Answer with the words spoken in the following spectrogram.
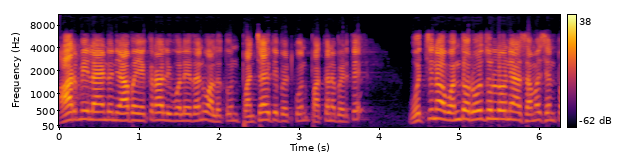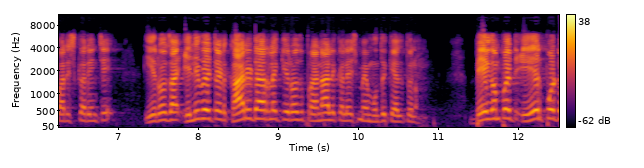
ఆర్మీ ల్యాండ్ని యాభై ఎకరాలు ఇవ్వలేదని వాళ్ళతో పంచాయతీ పెట్టుకొని పక్కన పెడితే వచ్చిన వంద రోజుల్లోనే ఆ సమస్యను పరిష్కరించి ఈరోజు ఆ ఎలివేటెడ్ కారిడార్లకు ఈరోజు ప్రణాళికలు వేసి మేము ముందుకు వెళ్తున్నాం బేగంపేట ఎయిర్పోర్ట్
